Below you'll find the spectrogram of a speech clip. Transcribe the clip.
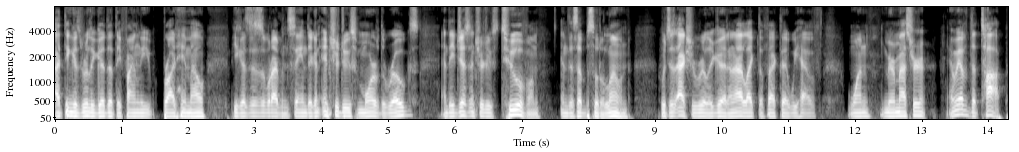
I think is really good that they finally brought him out because this is what I've been saying. They're gonna introduce more of the rogues, and they just introduced two of them in this episode alone, which is actually really good. And I like the fact that we have one Mirror Master and we have the top.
